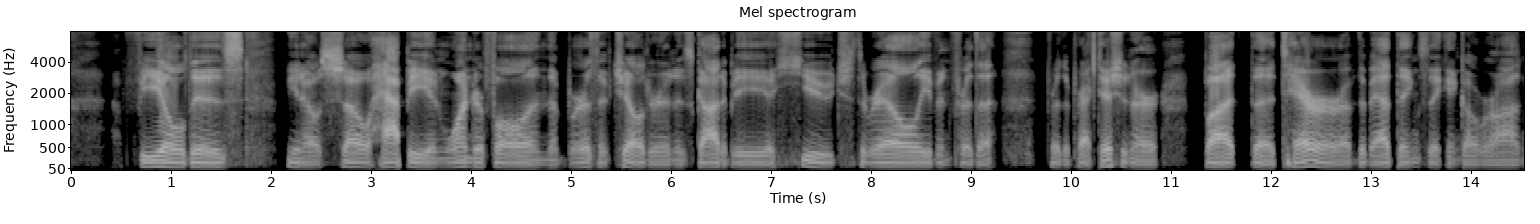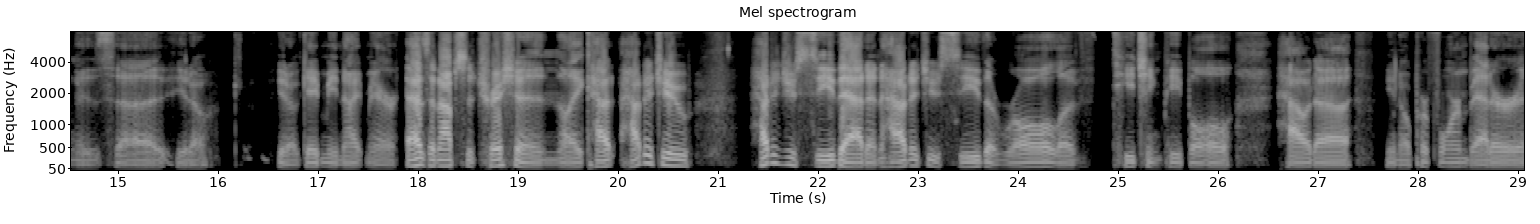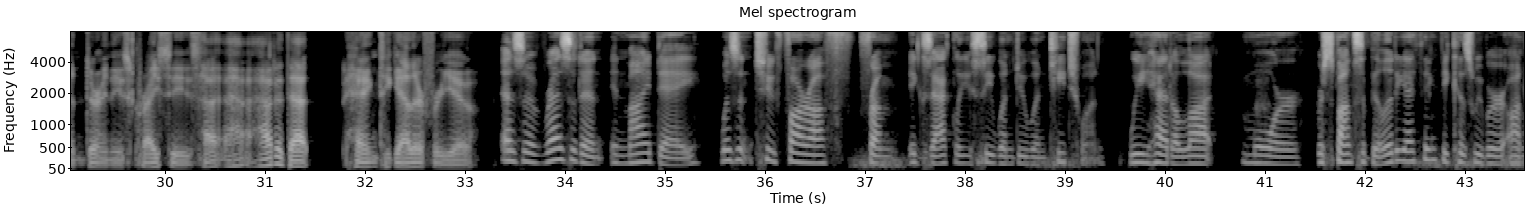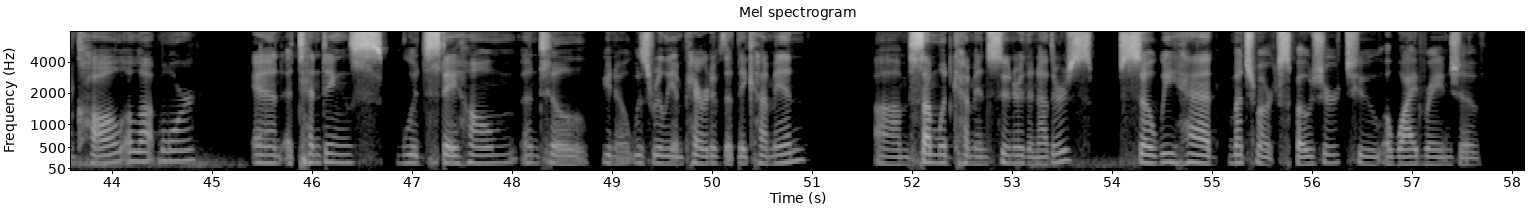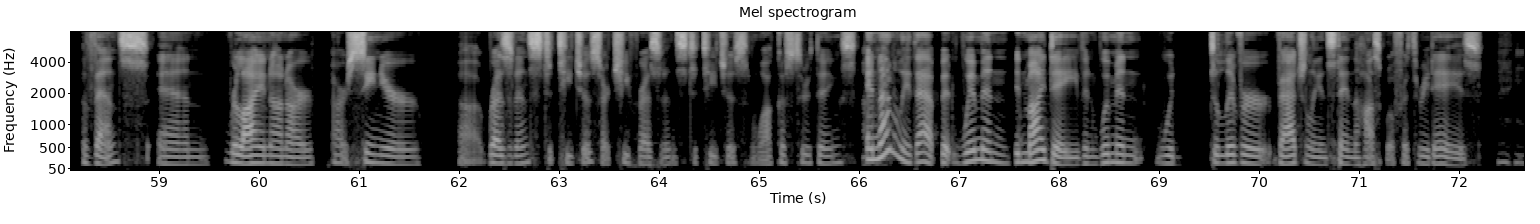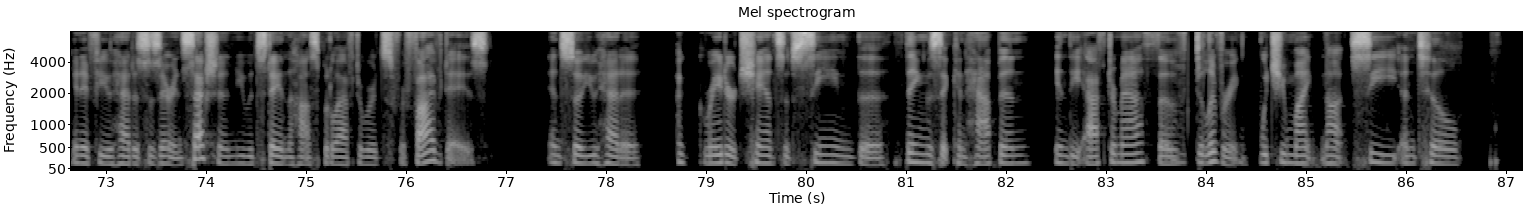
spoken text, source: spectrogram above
field is you know so happy and wonderful and the birth of children has got to be a huge thrill even for the for the practitioner but the terror of the bad things that can go wrong is uh, you know you know gave me nightmare. As an obstetrician like how how did you how did you see that and how did you see the role of teaching people how to you know perform better and during these crises? How, how, how did that hang together for you? As a resident in my day, wasn't too far off from exactly see one, do one, teach one. We had a lot more responsibility, I think, because we were on call a lot more, and attendings would stay home until you know it was really imperative that they come in. Um, some would come in sooner than others, so we had much more exposure to a wide range of events and relying on our, our senior uh, residents to teach us, our chief residents to teach us and walk us through things. And not only that, but women, in my day, even women would deliver vaginally and stay in the hospital for three days. And if you had a cesarean section, you would stay in the hospital afterwards for five days. And so you had a, a greater chance of seeing the things that can happen in the aftermath of delivering, which you might not see until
